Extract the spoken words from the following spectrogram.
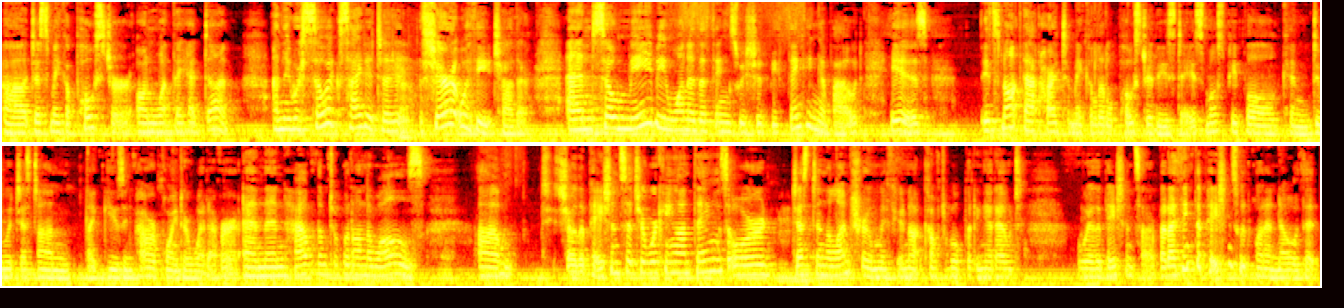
uh, just make a poster on what they had done. And they were so excited to share it with each other. And so maybe one of the things we should be thinking about is it's not that hard to make a little poster these days. Most people can do it just on like using PowerPoint or whatever, and then have them to put on the walls um, to show the patients that you're working on things, or just in the lunchroom if you're not comfortable putting it out where the patients are. But I think the patients would want to know that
